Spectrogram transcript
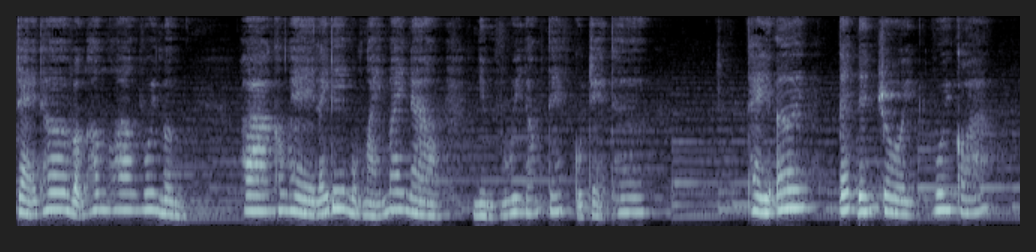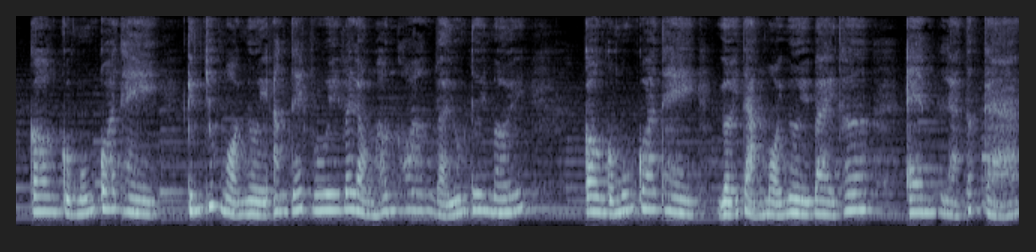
trẻ thơ vẫn hân hoan vui mừng. Hoa không hề lấy đi một mảy may nào niềm vui đón tết của trẻ thơ. Thầy ơi, tết đến rồi, vui quá con cũng muốn qua thề. Kính chúc mọi người ăn tết vui với lòng hân hoan và luôn tươi mới. Con cũng muốn qua thề, gửi tặng mọi người bài thơ em là tất cả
